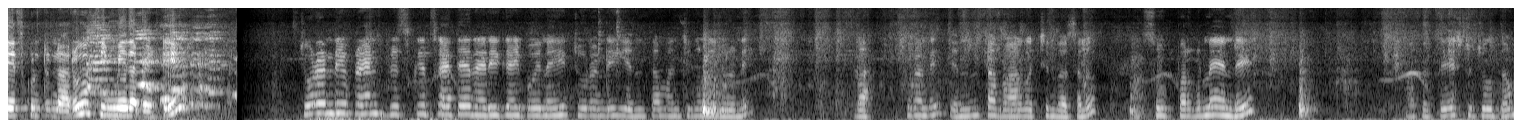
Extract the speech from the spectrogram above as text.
చేసుకుంటున్నారు సిమ్ మీద పెట్టి. చూడండి ఫ్రెండ్స్ బిస్కెట్స్ అయితే రెడీగా అయిపోయినాయి. చూడండి ఎంత మంచిగా ఉన్నాయి చూడండి. బా చూడండి ఎంత బాగా వచ్చిందో అసలు. సూపర్గా ఉన్నాయండి. అసలు టేస్ట్ చూద్దాం.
